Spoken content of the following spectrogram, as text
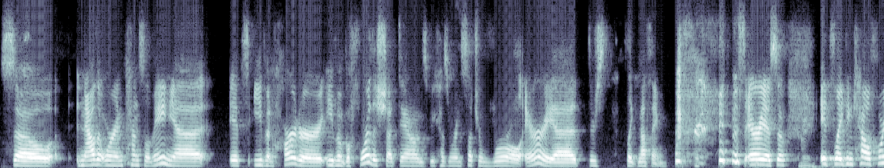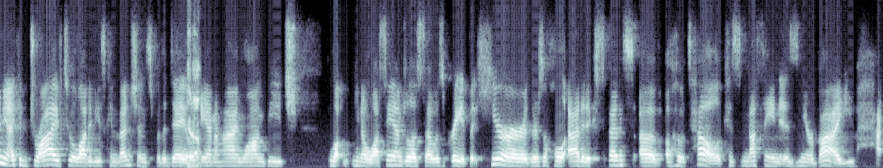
So now that we're in Pennsylvania, it's even harder even before the shutdowns because we're in such a rural area. There's like nothing in this area. So right. it's like in California, I could drive to a lot of these conventions for the day, yeah. like Anaheim, Long Beach, you know, Los Angeles. That was great. But here, there's a whole added expense of a hotel because nothing is nearby. You have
